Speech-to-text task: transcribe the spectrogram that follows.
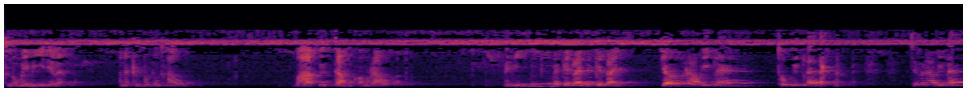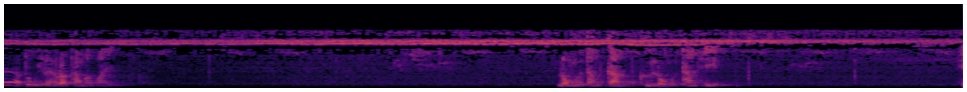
ขนมไม่มีนี่แหละ อันนั้นคือบุญของเขา บาปคือกรรมของเราไม่มีไม่มีไม่เป็นไรไม่เป็นไร เจอเราอีกแล้ว ทุกอีกแล้ว เจอเราอีกแล้ว ทุกอีกแล้ว เราทำเอาไว้ลงมือทำกรรม คือลงมือทำเหตุ เห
